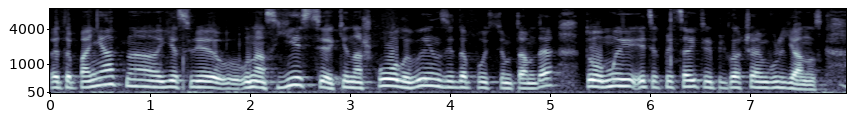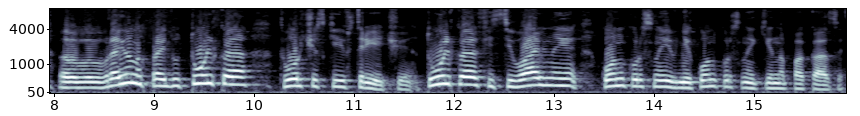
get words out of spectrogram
Это понятно. Если у нас есть киношколы в Инзе, допустим, там, да, то мы этих представителей приглашаем в Ульяновск. Э, в районах пройдут только творческие встречи, только фестивальные, конкурсные, внеконкурсные кинопоказы.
